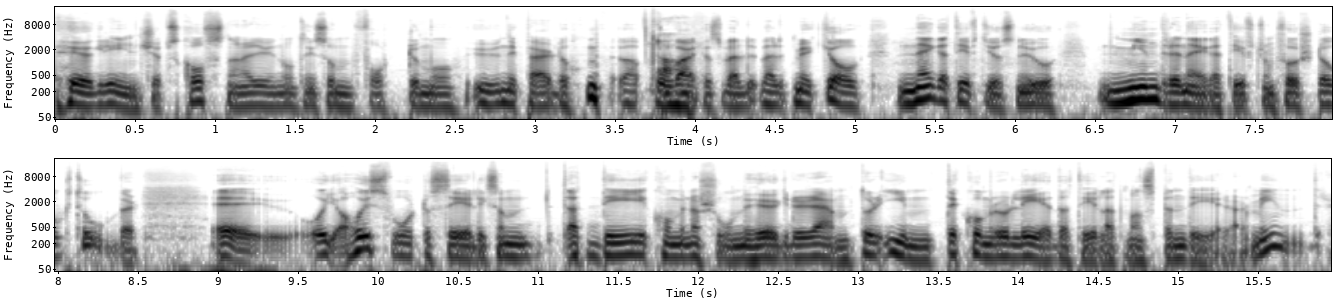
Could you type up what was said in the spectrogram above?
högre inköpskostnaderna. Det är ju någonting som Fortum och Uniper då påverkas väldigt, väldigt mycket av. Negativt just nu och mindre negativt från första oktober. Eh, och jag har ju svårt att se liksom att det i kombination med högre räntor inte kommer att leda till att man spenderar mindre.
